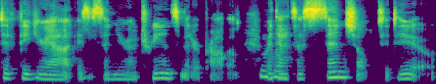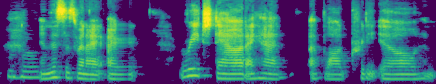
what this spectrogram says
to figure out is this a neurotransmitter problem? Mm-hmm. But that's essential to do. Mm-hmm. And this is when I, I reached out. I had a blog pretty ill and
